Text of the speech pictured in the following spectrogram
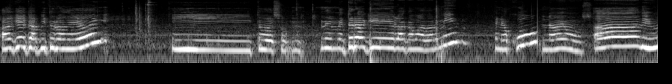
aquí el capítulo de hoy y todo eso. Me meteré aquí en la cama a dormir, en el juego. Nos vemos. Adiós.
